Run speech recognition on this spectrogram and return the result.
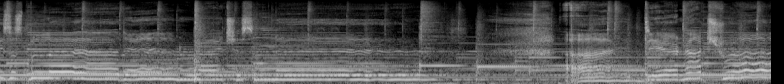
Jesus' blood and righteousness. I dare not trust.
